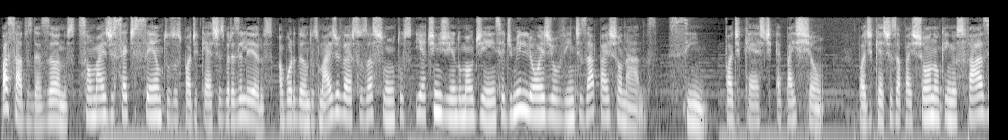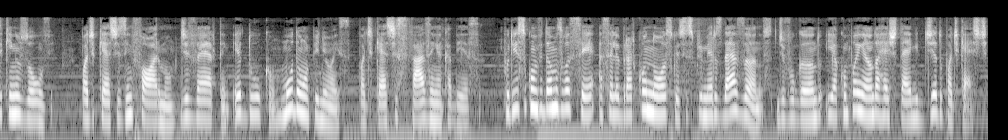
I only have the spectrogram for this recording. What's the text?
Passados 10 anos, são mais de 700 os podcasts brasileiros, abordando os mais diversos assuntos e atingindo uma audiência de milhões de ouvintes apaixonados. Sim, podcast é paixão. Podcasts apaixonam quem os faz e quem os ouve. Podcasts informam, divertem, educam, mudam opiniões. Podcasts fazem a cabeça. Por isso, convidamos você a celebrar conosco esses primeiros 10 anos, divulgando e acompanhando a hashtag Dia do Podcast.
